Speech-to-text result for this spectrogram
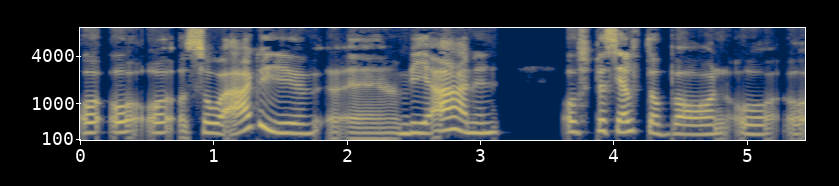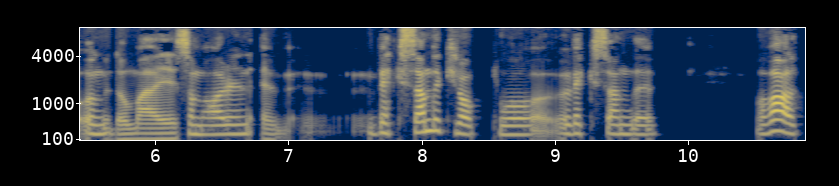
och, och, och så är det ju. Eh, vi är, och speciellt då barn och, och ungdomar som har en eh, växande kropp och växande av allt.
